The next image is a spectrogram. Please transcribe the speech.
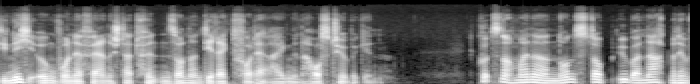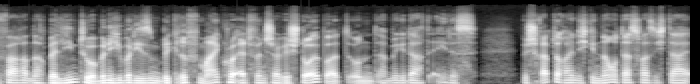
die nicht irgendwo in der Ferne stattfinden, sondern direkt vor der eigenen Haustür beginnen. Kurz nach meiner Nonstop über Nacht mit dem Fahrrad nach Berlin-Tour bin ich über diesen Begriff Micro-Adventure gestolpert und habe mir gedacht, ey, das beschreibt doch eigentlich genau das, was ich da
